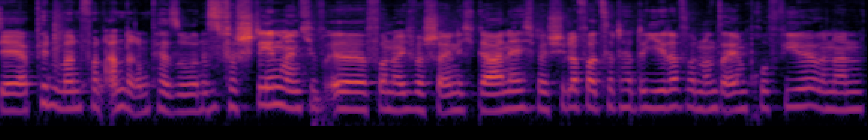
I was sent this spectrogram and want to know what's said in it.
der Pinnwand von anderen Personen. Das verstehen manche äh, von euch wahrscheinlich gar nicht. Bei SchülerVZ hatte jeder von uns ein Profil und dann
